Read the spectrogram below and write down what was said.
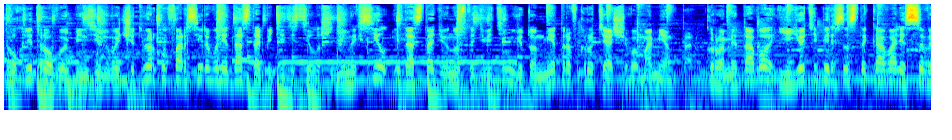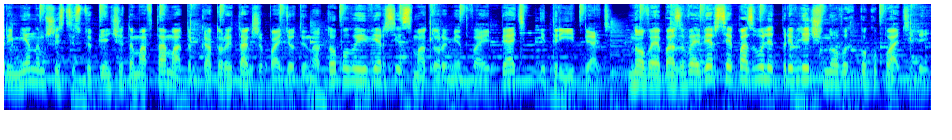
Двухлитровую бензиновую четверку форсировали до 150 лошадиных сил и до 199 ньютон-метров крутящего момента. Кроме того, ее теперь состыковали с современным шестиступенчатым автоматом, который также пойдет и на топовые версии с моторами 2.5 и 3.5. Новая базовая версия позволит позволит привлечь новых покупателей.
